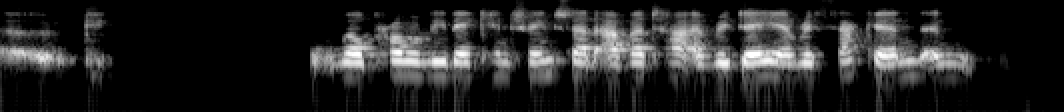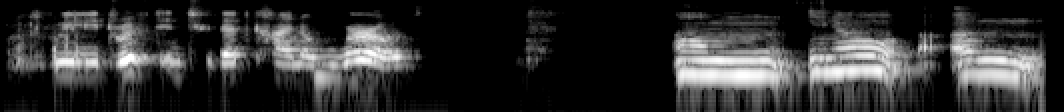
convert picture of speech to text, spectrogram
uh, well probably they can change that avatar every day every second and really drift into that kind of world um, you know um,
